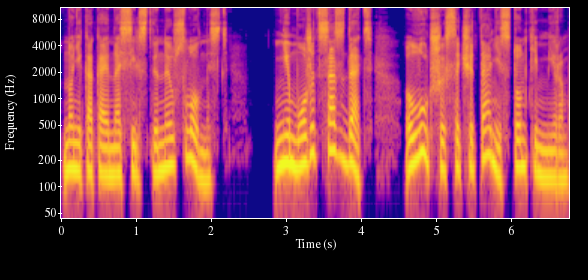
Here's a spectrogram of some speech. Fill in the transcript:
но никакая насильственная условность не может создать лучших сочетаний с тонким миром.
